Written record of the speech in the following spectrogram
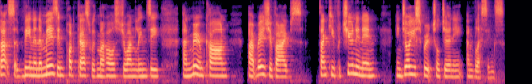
That's been an amazing podcast with my host, Joanne Lindsay and Miriam Khan at Raise Your Vibes. Thank you for tuning in. Enjoy your spiritual journey and blessings.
